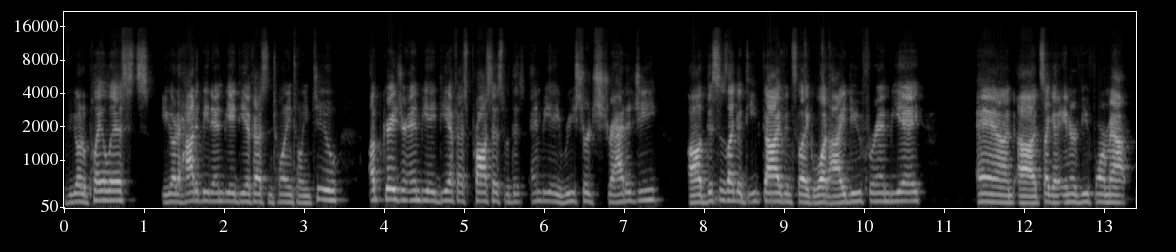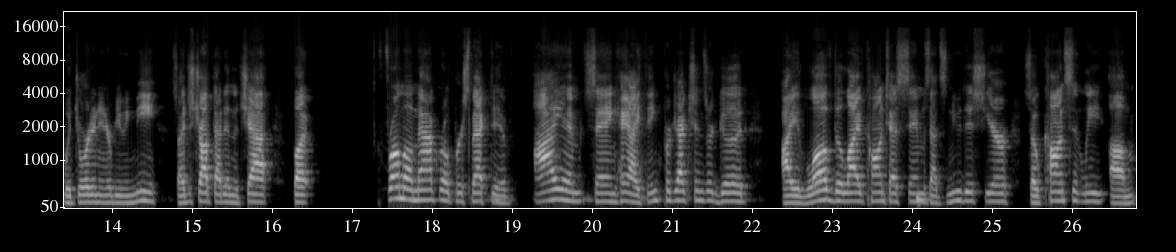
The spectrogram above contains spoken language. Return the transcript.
if you go to playlists, you go to how to beat NBA DFS in 2022, upgrade your NBA DFS process with this NBA research strategy. Uh, this is like a deep dive into like what I do for NBA. And uh, it's like an interview format with Jordan interviewing me. So I just dropped that in the chat. But from a macro perspective, I am saying, hey, I think projections are good. I love the live contest sims that's new this year. So constantly um,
